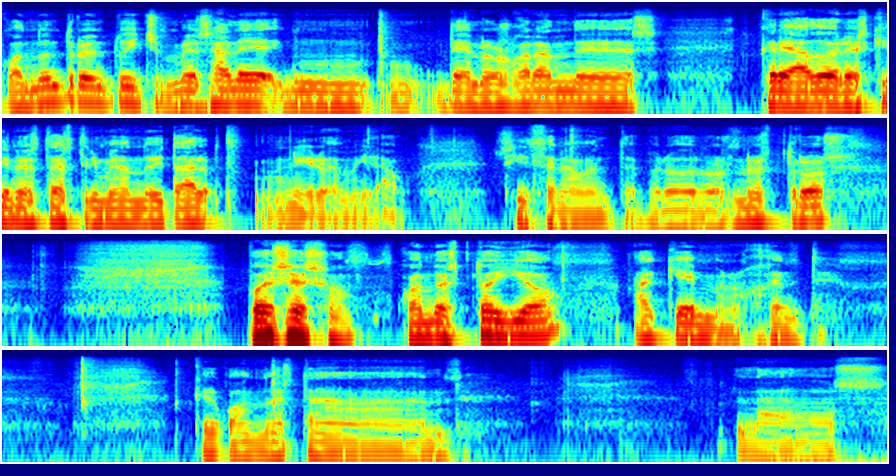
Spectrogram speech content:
Cuando entro en Twitch me sale mm, de los grandes creadores quién está streameando y tal, ni lo he mirado, sinceramente. Pero de los nuestros, pues eso, cuando estoy yo, aquí hay menos gente que cuando están las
